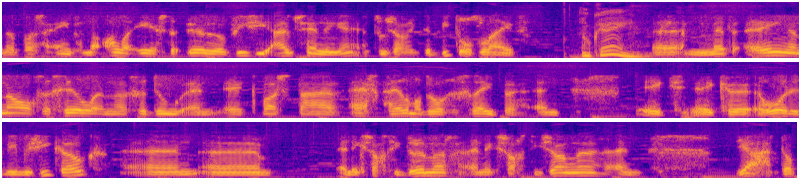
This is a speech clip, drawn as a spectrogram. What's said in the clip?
dat was een van de allereerste Eurovisie-uitzendingen. En toen zag ik de Beatles live. Oké. Eh, met een en al gegil en eh, gedoe. En ik was daar echt helemaal door gegrepen. En ik, ik eh, hoorde die muziek ook. En, en ik zag die drummer en ik zag die zanger. En ja, dat,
